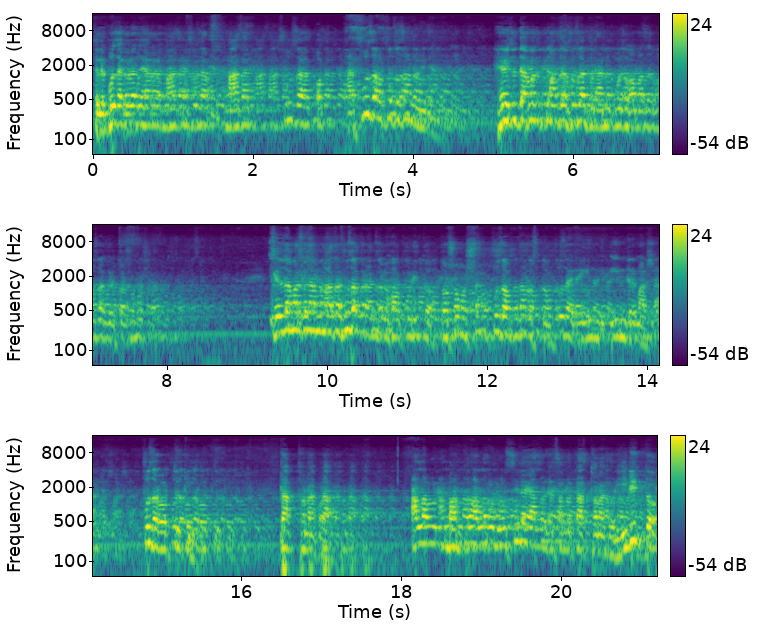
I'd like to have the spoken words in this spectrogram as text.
তাহলে বোঝা গেল যে মাজার মাজার ফুজা আর ফুজা অর্থ তো জানোই না হে যদি আমাকে মাজার ফুজা করে, আমি বোঝা মাজার ফুজা করে, তোর সমস্যা? কেউ আমার আমি মাজার পূজা করে, আমি হক করি তো? তোর সমস্যা? পূজা অর্থ তো? পূজা এটা ইন- ইন্দ্রের মাসা। পূজার অর্থ কি? প্রার্থনা করা। আল্লাহ আল্লাহর ওসিলায় আল্লাহর কাছে আমরা প্রার্থনা করি। ইডিট তো।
